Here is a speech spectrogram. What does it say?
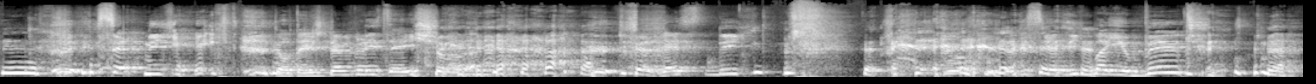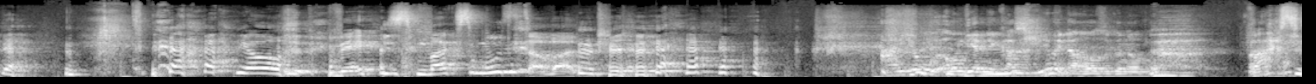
Ist ja nicht echt. Doch, der Stempel ist echt. oder? Der Rest nicht. Das ist ja nicht mal ihr Bild. Jo. Wer ist Max Mustermann? Ah, jo, und wir haben den Kasten Bier mit nach Hause genommen. Was?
